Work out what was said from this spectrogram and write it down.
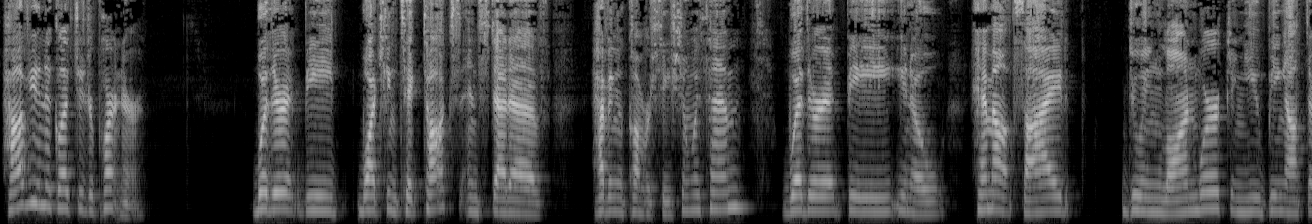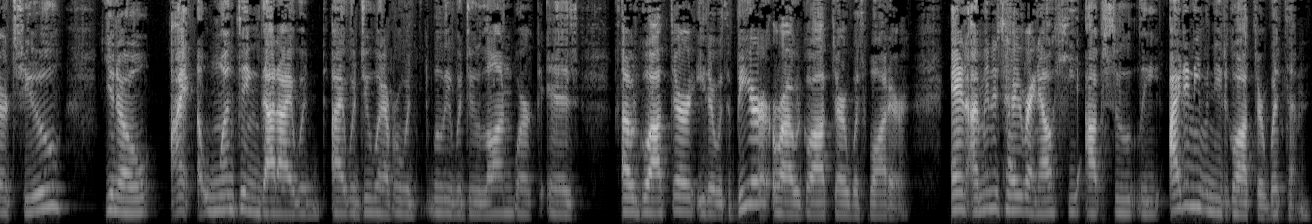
How have you neglected your partner? Whether it be watching TikToks instead of having a conversation with him, whether it be, you know, him outside doing lawn work and you being out there too, you know, I one thing that I would I would do whenever would, Willie would do lawn work is I would go out there either with a beer or I would go out there with water. And I'm going to tell you right now, he absolutely, I didn't even need to go out there with him.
